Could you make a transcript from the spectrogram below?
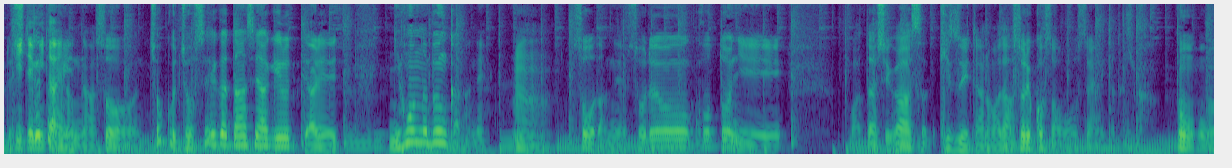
に聞いてみたいの知ってみんな。そう。チョコ女性が男性にあげるってあれ日本の文化だね。うん。そうだね。それをことに私がさ気づいたのはだからそれこそオーストラリアに行った時か。ほうほ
